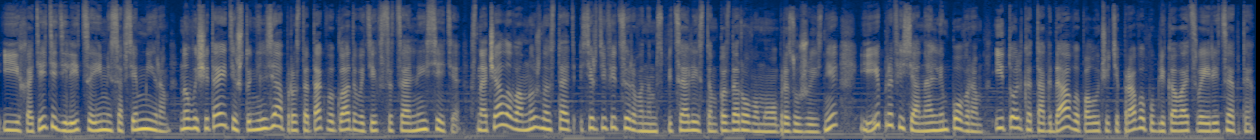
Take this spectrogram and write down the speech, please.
и хотите делиться ими со всем миром миром, но вы считаете, что нельзя просто так выкладывать их в социальные сети. Сначала вам нужно стать сертифицированным специалистом по здоровому образу жизни и профессиональным поваром, и только тогда вы получите право публиковать свои рецепты.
